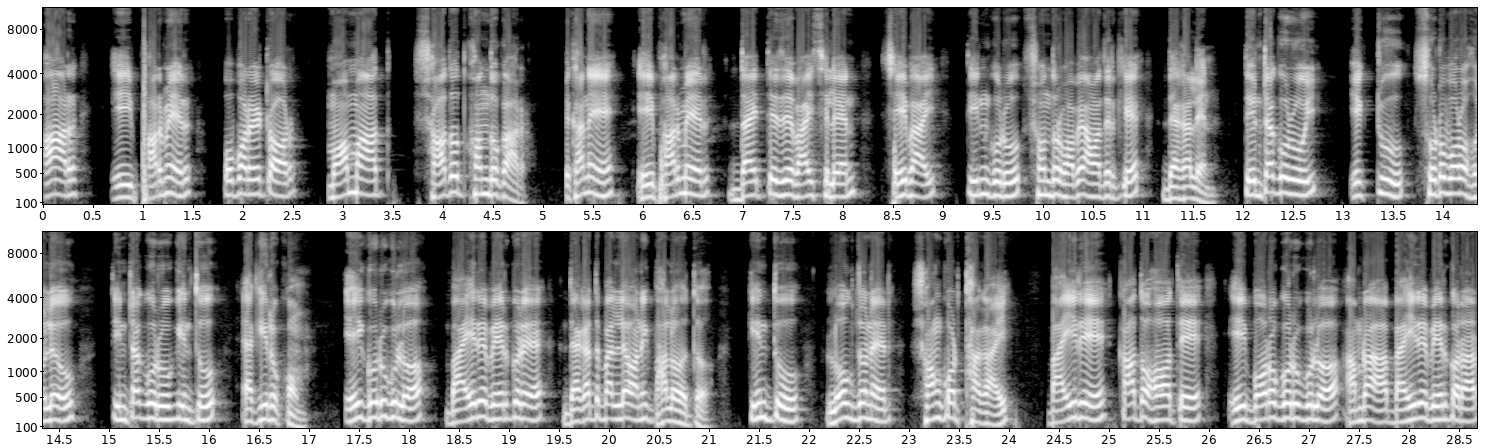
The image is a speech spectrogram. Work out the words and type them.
আর এই ফার্মের অপারেটর মোহাম্মদ সাদত খন্দকার। এখানে এই ফার্মের দায়িত্বে যে ভাই ছিলেন, সেই ভাই তিন গরু সুন্দরভাবে আমাদেরকে দেখালেন। তিনটা গরুই একটু ছোট বড় হলেও তিনটা গরু কিন্তু একই রকম। এই গরুগুলো বাইরে বের করে দেখাতে পারলে অনেক ভালো হতো। কিন্তু লোকজনের সংকট থাকায় বাইরে কাদো হওয়াতে এই বড় গরুগুলো আমরা বাইরে বের করার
